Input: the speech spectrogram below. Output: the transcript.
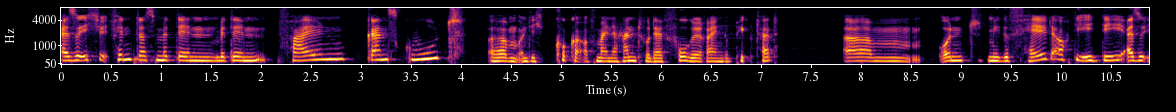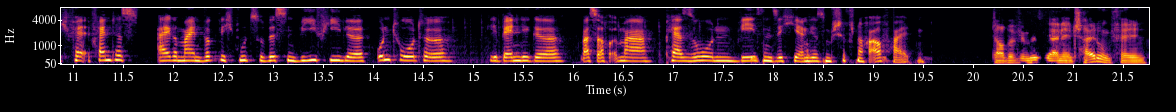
Also ich finde das mit den, mit den Fallen ganz gut. Ähm, und ich gucke auf meine Hand, wo der Vogel reingepickt hat. Ähm, und mir gefällt auch die Idee, also ich fände es allgemein wirklich gut zu wissen, wie viele untote, lebendige, was auch immer, Personen, Wesen sich hier an diesem Schiff noch aufhalten. Ich glaube, wir müssen ja eine Entscheidung fällen.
